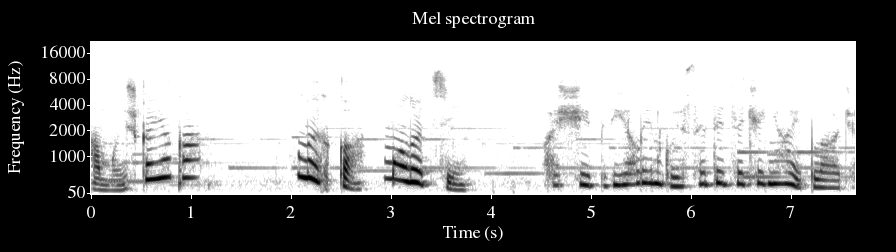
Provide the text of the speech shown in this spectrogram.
а мишка яка? Легка, молодці. А ще під ялинкою сидить зайчиня і плаче.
